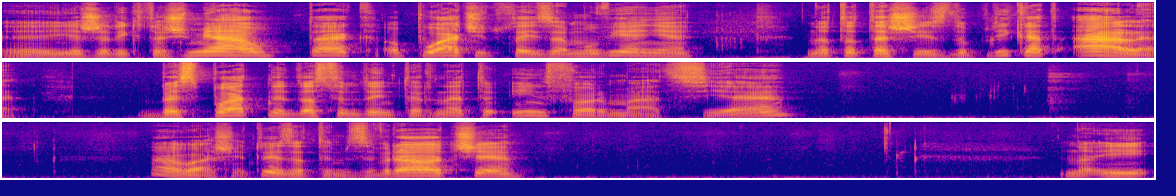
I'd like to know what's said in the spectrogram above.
Y, Jeżeli ktoś miał, tak, opłaci tutaj zamówienie, no to też jest duplikat, ale bezpłatny dostęp do internetu, informacje. No właśnie, tu jest o tym zwrocie. No i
